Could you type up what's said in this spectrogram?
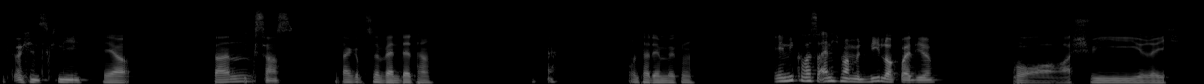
fickt euch ins Knie. ja. Dann, Xas. dann gibt es eine Vendetta. Unter den Mücken. Ey, Nico, was ist eigentlich mal mit Vlog bei dir? Boah, schwierig.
